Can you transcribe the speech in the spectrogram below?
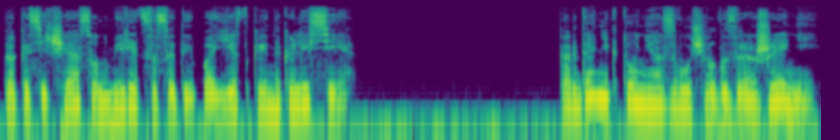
как и сейчас он мирится с этой поездкой на колесе. Когда никто не озвучил возражений,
